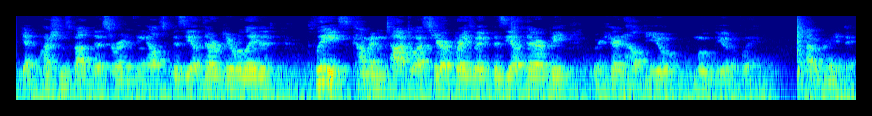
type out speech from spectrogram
If you have questions about this or anything else physiotherapy related, please come in and talk to us here at Braithwaite Physiotherapy. We're here to help you move beautifully. Have a great day.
